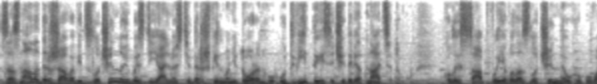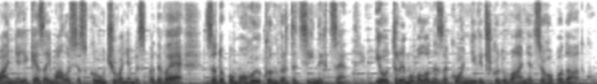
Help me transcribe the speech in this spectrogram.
зазнала держава від злочинної бездіяльності Держфінмоніторингу у 2019-му, коли САП виявила злочинне угрупування, яке займалося скручуваннями з ПДВ за допомогою конвертаційних центрів і отримувало незаконні відшкодування цього податку.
